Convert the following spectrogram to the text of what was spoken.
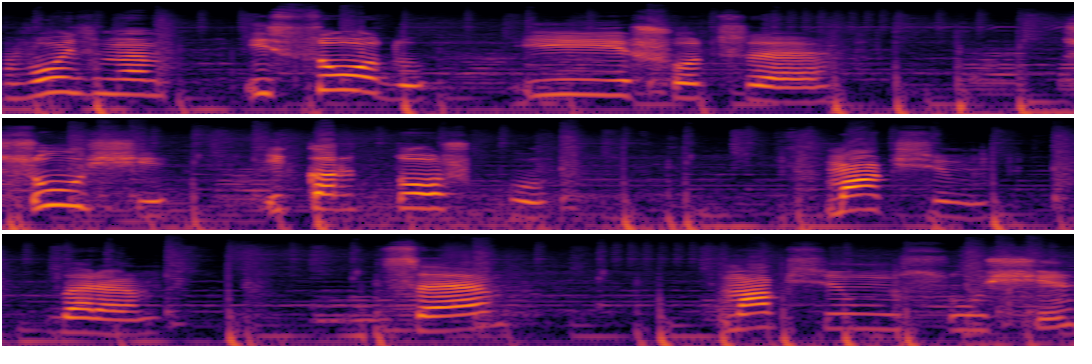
візьмемо і соду, і що це? Суші, і картошку. Максимум беремо. Це максимум суші.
